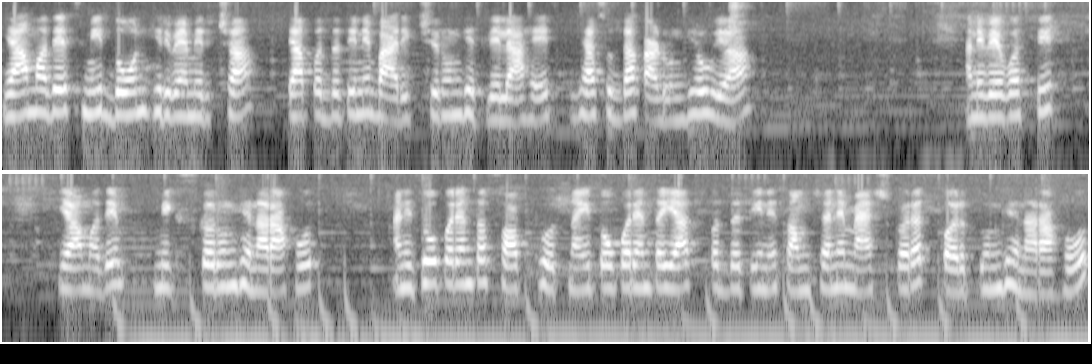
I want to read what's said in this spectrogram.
यामध्येच मी दोन हिरव्या मिरच्या त्या पद्धतीने बारीक चिरून घेतलेल्या आहेत. ह्या सुद्धा काढून घेऊया. आणि व्यवस्थित यामध्ये मिक्स करून घेणार आहोत. आणि जोपर्यंत सॉफ्ट होत नाही तोपर्यंत याच पद्धतीने चमच्याने मॅश करत परतून घेणार आहोत.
